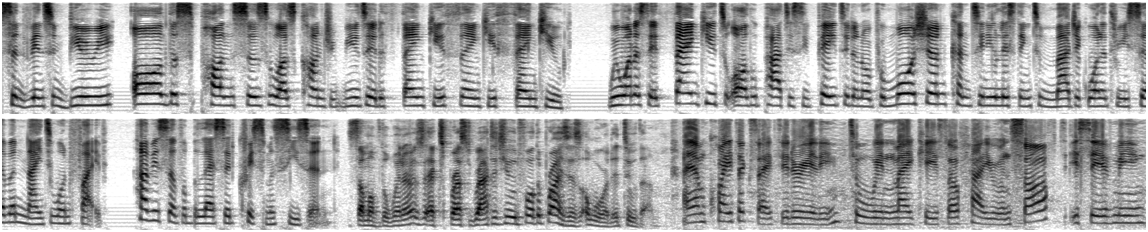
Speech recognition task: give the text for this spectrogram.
St. Vincent Brewery, all the sponsors who has contributed. Thank you, thank you, thank you. We want to say thank you to all who participated in our promotion. Continue listening to Magic 1037 915. Have yourself a blessed Christmas season. Some of the winners expressed gratitude for the prizes awarded to them. I am quite excited, really, to win my case of Hairoun Soft. It saved me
